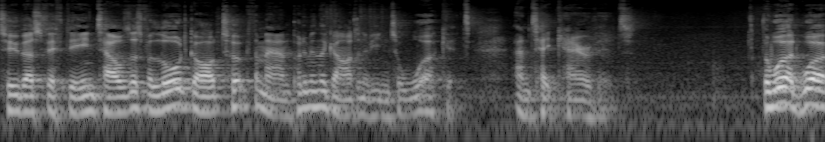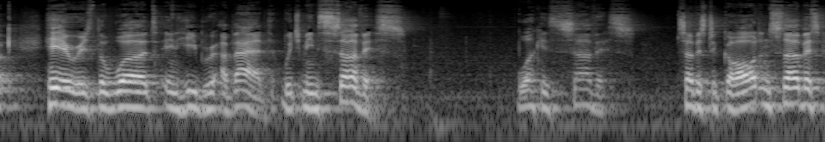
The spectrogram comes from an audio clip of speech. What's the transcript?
2 verse 15 tells us the Lord God took the man, put him in the Garden of Eden to work it and take care of it. The word work here is the word in Hebrew abad, which means service. Work is service. Service to God and service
